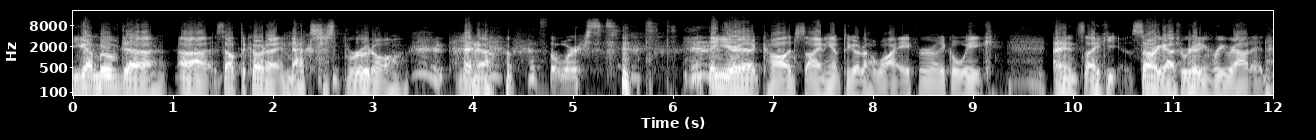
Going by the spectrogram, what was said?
you got moved to uh, South Dakota, and that's just brutal. You know, That's the worst. think you're at college signing up to go to Hawaii for like a week, and it's like, sorry guys, we're getting rerouted.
